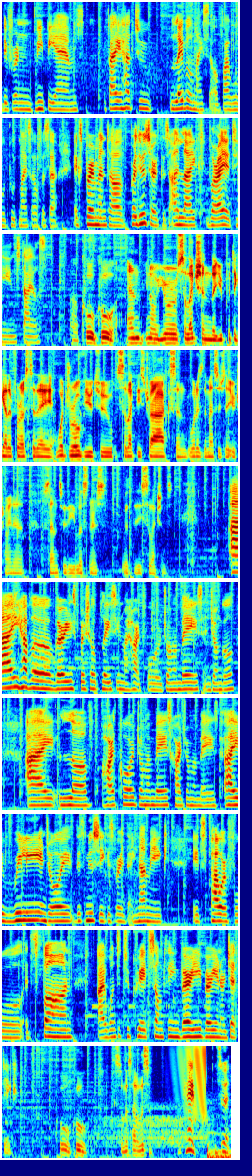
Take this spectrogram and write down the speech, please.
different BPMs. If I had to label myself, I would put myself as a experimental producer because I like variety in styles. Uh, cool, cool. And you know, your selection that you've put together for us today, what drove you to select these tracks and what is the message that you're trying to send to the listeners with these selections? I have a very special place in my heart for drum and bass and jungle. I love hardcore drum and bass, hard drum and bass. I really enjoy this music. It's very dynamic, it's powerful, it's fun. I wanted to create something very, very energetic. Cool, cool. So let's have a listen. Okay, let's do it.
